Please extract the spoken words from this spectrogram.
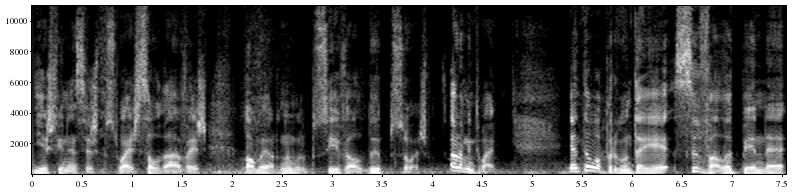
e as finanças pessoais saudáveis ao maior número possível de pessoas. Ora, muito bem. Então a pergunta é se vale a pena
